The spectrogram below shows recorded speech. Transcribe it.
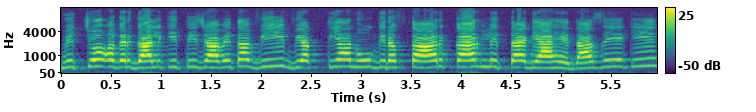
ਵਿੱਚੋਂ ਅਗਰ ਗੱਲ ਕੀਤੀ ਜਾਵੇ ਤਾਂ 20 ਵਿਅਕਤੀਆਂ ਨੂੰ ਗ੍ਰਿਫਤਾਰ ਕਰ ਲਿੱਤਾ ਗਿਆ ਹੈ। ਦੱਸ ਦਈਏ ਕਿ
